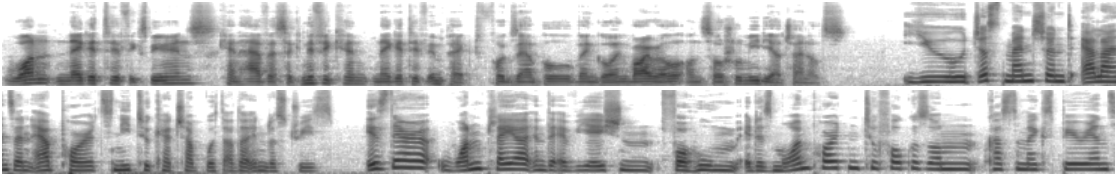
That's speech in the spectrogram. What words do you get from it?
One negative experience can have a significant negative impact, for example, when going viral on social media channels. You just mentioned airlines and airports need to catch up with other industries. Is there one player in the aviation for whom it is more important to focus on customer experience,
